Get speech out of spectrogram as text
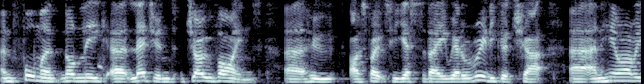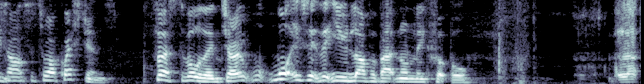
and former non-league legend Joe Vines, who I spoke to yesterday. We had a really good chat, and here are his answers to our questions. First of all, then, Joe, what is it that you love about non-league football? Love,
